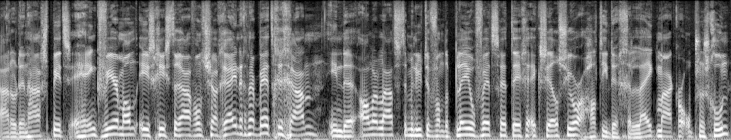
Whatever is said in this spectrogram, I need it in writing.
ADO Den Haag-spits Henk Veerman is gisteravond chagrijnig naar bed gegaan. In de allerlaatste minuten van de playoff-wedstrijd tegen Excelsior... had hij de gelijkmaker op zijn schoen.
